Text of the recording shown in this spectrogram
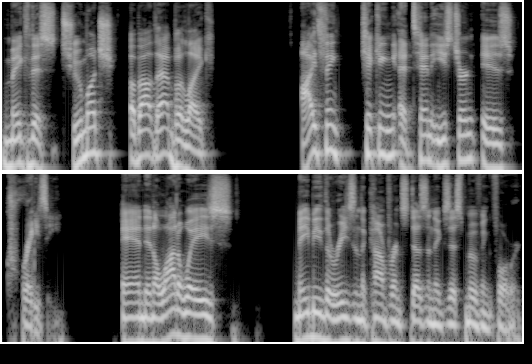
make this too much about that, but like I think kicking at 10 Eastern is crazy. And in a lot of ways, maybe the reason the conference doesn't exist moving forward.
